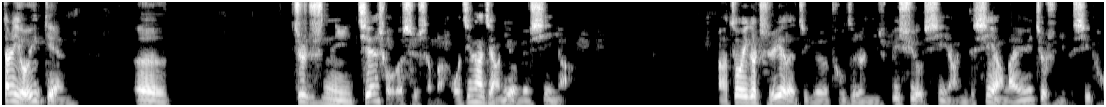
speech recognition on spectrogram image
但是有一点，呃，就是你坚守的是什么？我经常讲，你有没有信仰？啊，作为一个职业的这个投资人，你是必须有信仰。你的信仰来源于就是你的系统，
